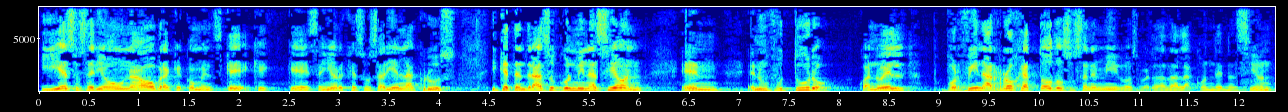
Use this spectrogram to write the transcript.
y eso sería una obra que, que, el Señor Jesús haría en la cruz y que tendrá su culminación en, en un futuro, cuando Él por fin arroja a todos sus enemigos, ¿verdad?, a la condenación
